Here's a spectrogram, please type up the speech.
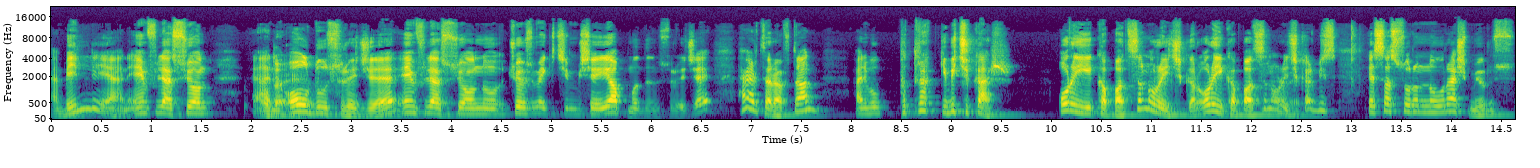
Yani belli yani enflasyon yani da olduğu sürece enflasyonu çözmek için bir şey yapmadığın sürece her taraftan hani bu pıtrak gibi çıkar. Orayı kapatsan orayı çıkar. Orayı kapatsan orayı çıkar. Biz esas sorunla uğraşmıyoruz.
